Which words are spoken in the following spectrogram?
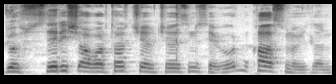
gösteriş avatar çerçevesini seviyorum. Kalsın o yüzden.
